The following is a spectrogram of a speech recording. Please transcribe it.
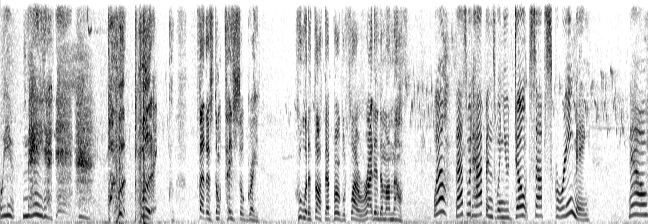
We made it. Feathers don't taste so great. Who would have thought that bird would fly right into my mouth? Well, that's what happens when you don't stop screaming. Now,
